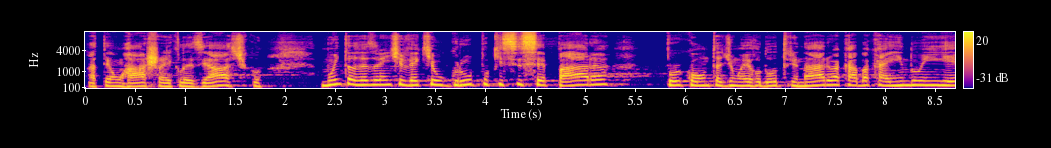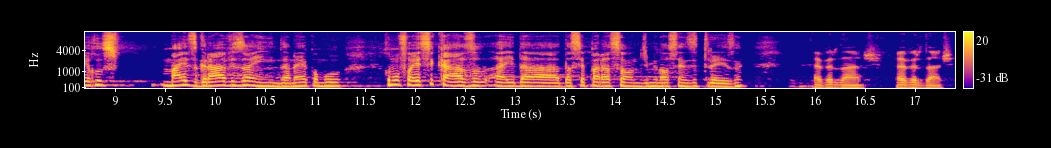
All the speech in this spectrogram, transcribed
a ter um racha eclesiástico, muitas vezes a gente vê que o grupo que se separa por conta de um erro doutrinário acaba caindo em erros mais graves ainda, né? Como, como foi esse caso aí da, da separação de 1903, né? É verdade, é verdade.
